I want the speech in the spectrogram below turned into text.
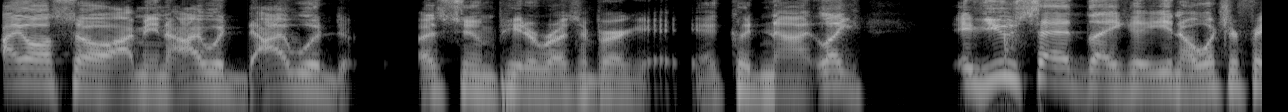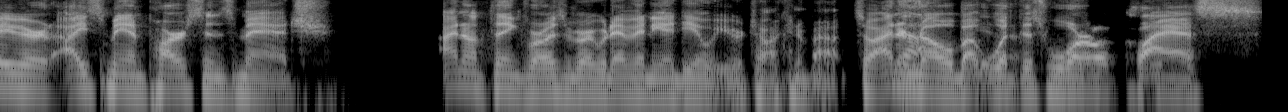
I also I mean I would I would assume Peter Rosenberg could not like if you said like you know what's your favorite Iceman Parsons match? I don't think Rosenberg would have any idea what you were talking about. So I don't No, know about yeah. what this world class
